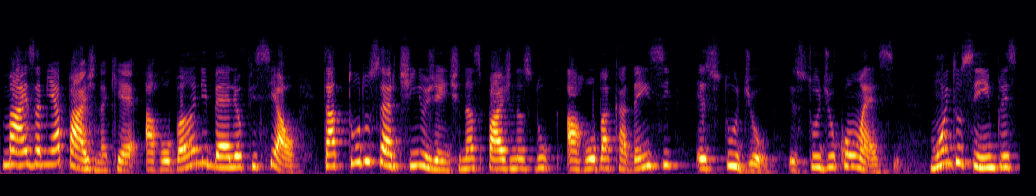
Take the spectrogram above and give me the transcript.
mais a minha página, que é arroba Oficial. Tá tudo certinho, gente, nas páginas do arroba Cadence Studio, estúdio com S. Muito simples.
